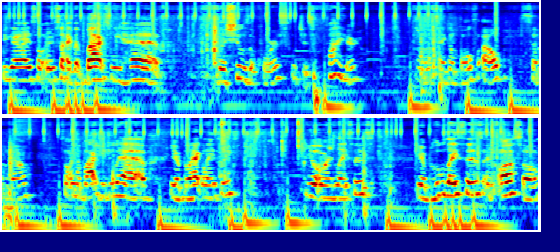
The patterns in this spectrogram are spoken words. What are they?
you guys. So inside the box, we have the shoes, of course, which is fire. I'll take them both out, set them down. So in the box, you do have your black laces, your orange laces, your blue laces, and also,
